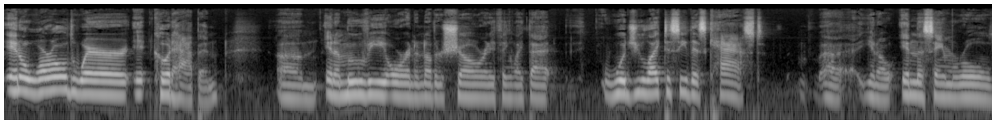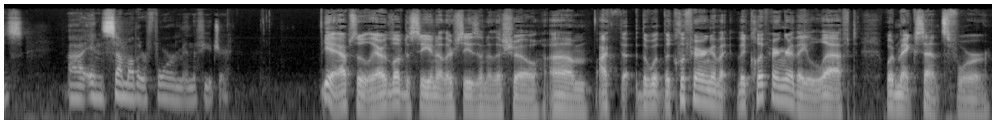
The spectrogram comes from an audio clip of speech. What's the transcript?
in a world where it could happen, um, in a movie or in another show or anything like that, would you like to see this cast, uh, you know, in the same roles uh, in some other form in the future? Yeah, absolutely. I would love to see another season of the show. Um, I the the, the cliffhanger the cliffhanger they left would make sense for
